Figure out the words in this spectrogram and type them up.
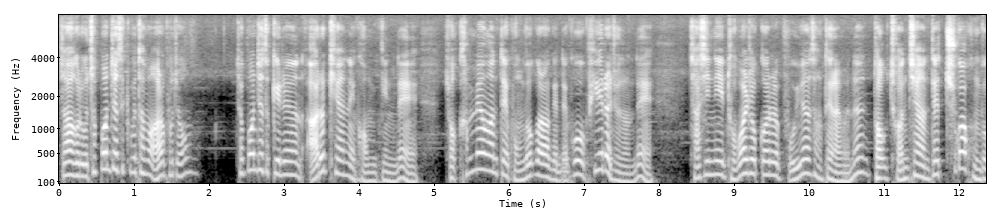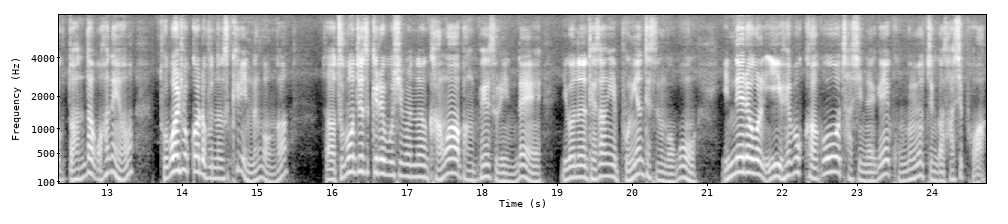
자, 그리고 첫 번째 스킬부터 한번 알아보죠. 첫 번째 스킬은 아르키안의 검기인데 적 한 명한테 공격을 하게 되고 피해를 주는데 자신이 도발 효과를 보유한 상태라면은 적 전체한테 추가 공격도 한다고 하네요. 도발 효과를 붙는 스킬이 있는 건가? 자, 두 번째 스킬을 보시면은 강화 방패 술인데 이거는 대상이 본인한테 쓰는 거고 인내력을 2 회복하고 자신에게 공격력 증가 40%와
